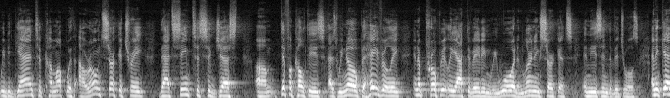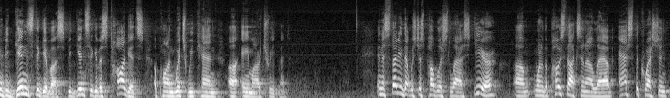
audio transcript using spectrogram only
we began to come up with our own circuitry that seem to suggest um, difficulties, as we know, behaviorally, in appropriately activating reward and learning circuits in these individuals. And again, begins to give us, begins to give us targets upon which we can uh, aim our treatment. In a study that was just published last year, um, one of the postdocs in our lab asked the question,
